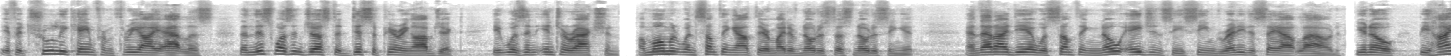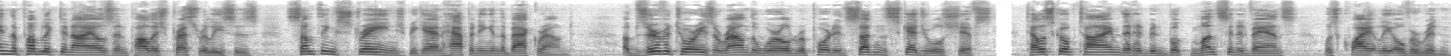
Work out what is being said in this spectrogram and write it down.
if it truly came from 3i Atlas, then this wasn't just a disappearing object, it was an interaction, a moment when something out there might have noticed us noticing it. And that idea was something no agency seemed ready to say out loud. You know, behind the public denials and polished press releases, something strange began happening in the background. Observatories around the world reported sudden schedule shifts. Telescope time that had been booked months in advance was quietly overridden.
